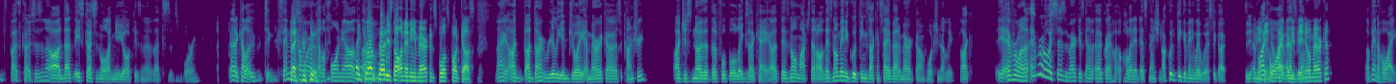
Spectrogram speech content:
It's both coasts, isn't it? Oh, that east coast is more like New York, isn't it? That's it's boring. Go to Cali, to send him somewhere in California. Hey, God, um, Cody's not on any American sports podcast. no, I I don't really enjoy America as a country. I just know that the football league's okay. Uh, there's not much that I, there's not many good things I can say about America, unfortunately. Like, yeah, everyone everyone always says America's gonna a great ho- holiday destination. I couldn't think of anywhere worse to go. Have you like been, to, Hawaii, Amer- but have you been to. America? I've been to Hawaii.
